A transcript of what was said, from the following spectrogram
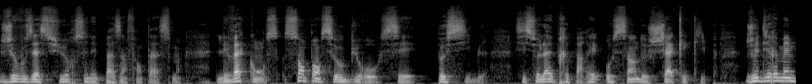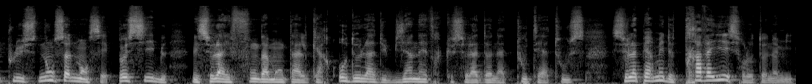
Je vous assure, ce n'est pas un fantasme. Les vacances sans penser au bureau, c'est possible, si cela est préparé au sein de chaque équipe. Je dirais même plus, non seulement c'est possible, mais cela est fondamental, car au-delà du bien-être que cela donne à toutes et à tous, cela permet de travailler sur l'autonomie,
